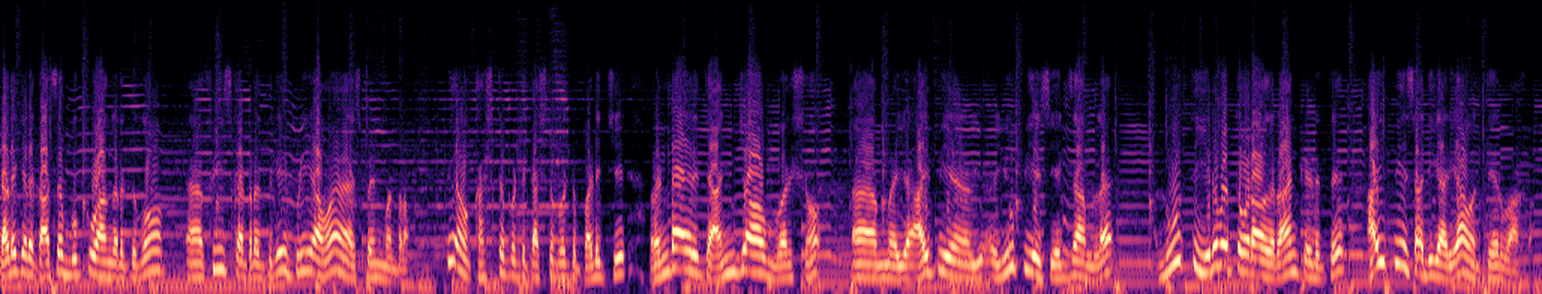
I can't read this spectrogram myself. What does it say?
கிடைக்கிற காசை புக் வாங்குறதுக்கும் ஃபீஸ் கட்டுறதுக்கு இப்படி அவன் ஸ்பெண்ட் பண்ணுறான் இப்படி அவன் கஷ்டப்பட்டு கஷ்டப்பட்டு படித்து ரெண்டாயிரத்தி அஞ்சாம் வருஷம் ஐபி யூபிஎஸ்சி எக்ஸாமில் நூற்றி இருபத்தோராவது ரேங்க் எடுத்து ஐபிஎஸ் அதிகாரியாக அவன் தேர்வாகலாம்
